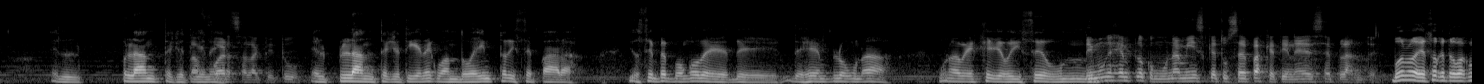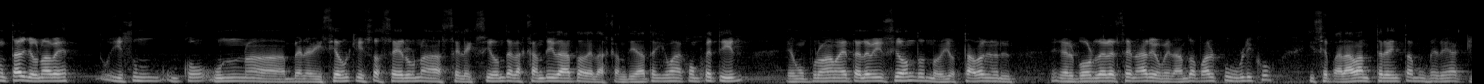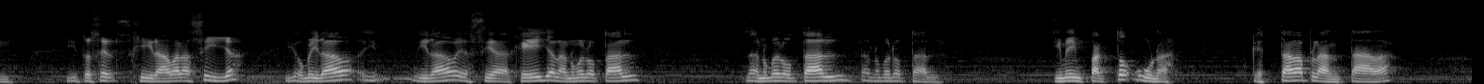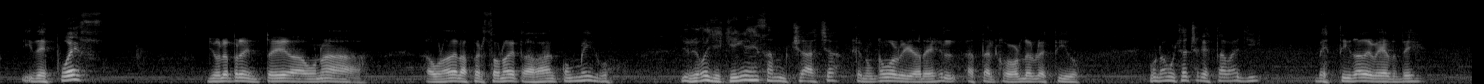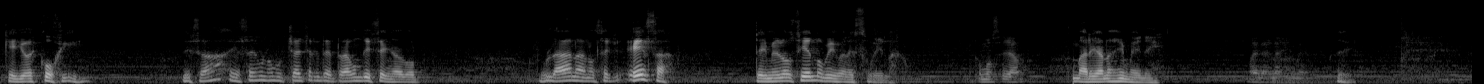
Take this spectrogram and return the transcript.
el plante que la tiene fuerza, la actitud. el plante que tiene cuando entra y se para. Yo siempre pongo de, de- de ejemplo una, una vez que yo hice un... Dime un ejemplo con una Miss que tú sepas que tiene ese plante. Bueno, eso que te voy a contar, yo una vez hice un- un una Benevisión quiso hacer una selección de las candidatas, de las candidatas que iban a competir en un programa de televisión donde yo estaba en el, en el borde del escenario mirando para el público y se paraban 30 mujeres aquí. Y entonces giraba la silla y yo miraba y miraba y decía aquella, la número tal, la número tal, la número tal. Y me impactó una que estaba plantada y después yo le pregunté a una, a una de las personas que trabajan conmigo. Yo le digo, oye, ¿quién es esa muchacha? Que nunca me olvidaré hasta el color del vestido. Una muchacha que estaba allí, vestida de verde, que yo escogí. Dice, ah, esa es una muchacha que te trae un diseñador. Fulana, no sé qué. Esa terminó siendo mi Venezuela. ¿Cómo se llama? Mariana Jiménez. Mariana Jiménez.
